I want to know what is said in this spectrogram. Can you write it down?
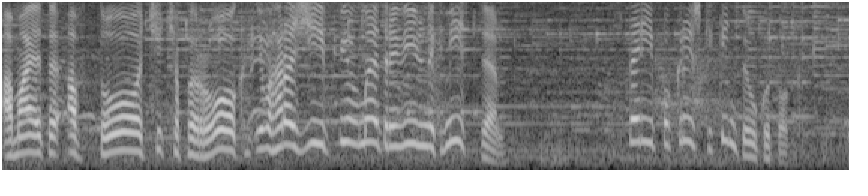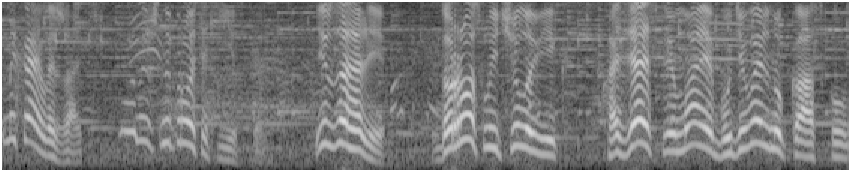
А маєте авто чи чоперок і в гаражі пів метри вільних місця. Старі покришки киньте у куток. Нехай лежать. Вони ж не просять їсти. І взагалі, дорослий чоловік в хазяйстві має будівельну каску,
